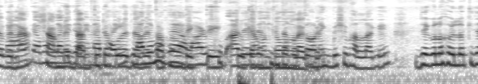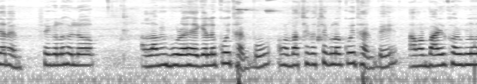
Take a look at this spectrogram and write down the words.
যাবে না কেমন দাঁত দুটো যাবে তখন দেখতে একটু কেমন কেমন লাগবে। অনেক বেশি ভালো লাগে। যেগুলো হইল কি জানেন? সেগুলো হইল আল্লাহ আমি বুড়া হয়ে গেলে কই থাকব? আমার বাচ্চা কাচ্চাগুলো কই থাকবে? আমার বাড়ির ঘরগুলো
